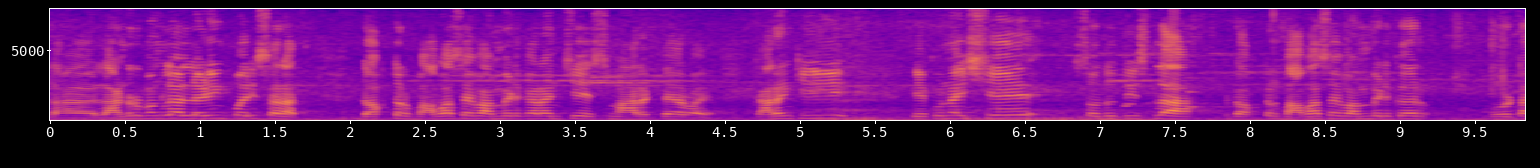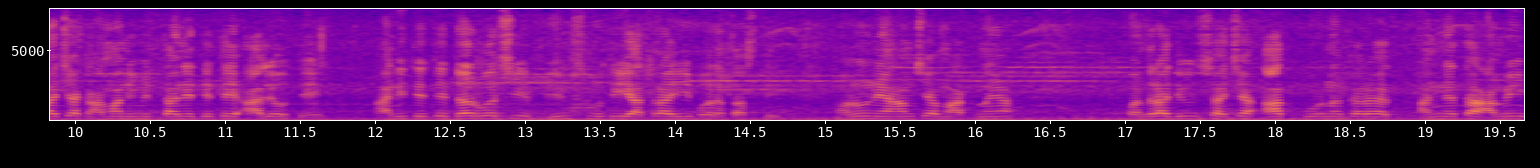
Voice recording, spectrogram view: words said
ला लांडोर बंगला लळिंग परिसरात डॉक्टर बाबासाहेब आंबेडकरांचे स्मारक तयार व्हावे. कारण की एकोणीसशे सदोतीसला डॉक्टर बाबासाहेब आंबेडकर कोर्टाच्या कामानिमित्ताने तेथे आले होते आणि तेथे दरवर्षी भीमस्मृती यात्रा ही भरत असते. म्हणून या आमच्या मागण्या पंधरा दिवसाच्या आत पूर्ण करत अन्यथा आम्ही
